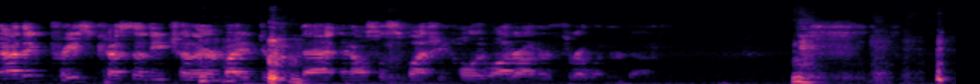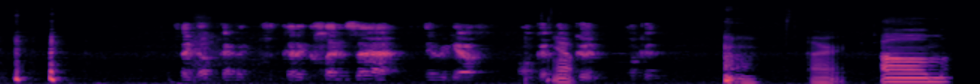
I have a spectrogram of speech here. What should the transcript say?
Now, I think priests cuss at each other by doing that and also splashing holy water on their throat when they're done. Like, oh, gotta, gotta cleanse that. There we go. All good, all good, all good. All right. Um,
